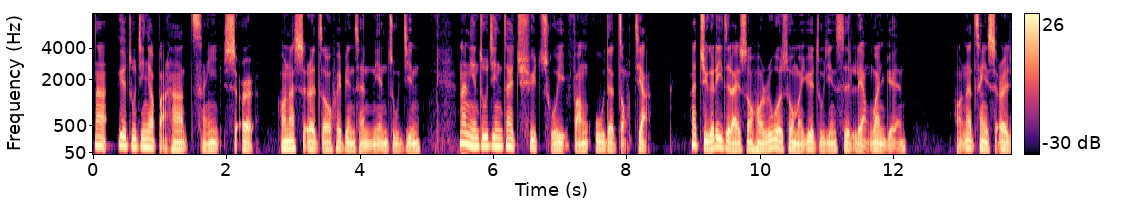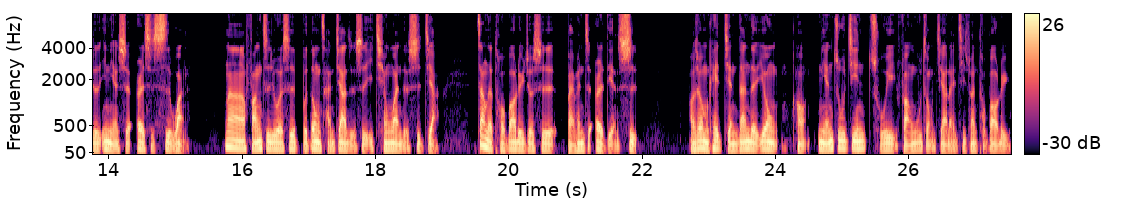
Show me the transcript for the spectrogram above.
那月租金要把它乘以十二。好，那十二之后会变成年租金，那年租金再去除以房屋的总价。那举个例子来说哈，如果说我们月租金是两万元，好，那乘以十二就是一年是二十四万。那房子如果是不动产价值是一千万的市价，这样的投报率就是百分之二点四。好，所以我们可以简单的用好年租金除以房屋总价来计算投报率。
